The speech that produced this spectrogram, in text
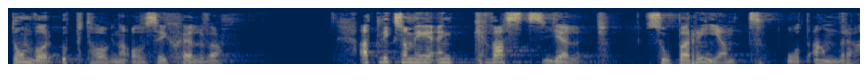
De var upptagna av sig själva. Att liksom med en kvasts hjälp sopa rent åt andra.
